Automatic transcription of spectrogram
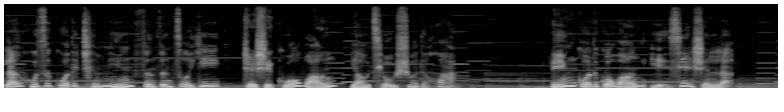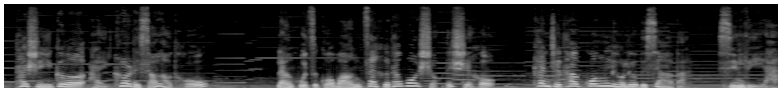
蓝胡子国的臣民纷纷作揖，这是国王要求说的话。邻国的国王也现身了，他是一个矮个儿的小老头。蓝胡子国王在和他握手的时候，看着他光溜溜的下巴，心里呀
